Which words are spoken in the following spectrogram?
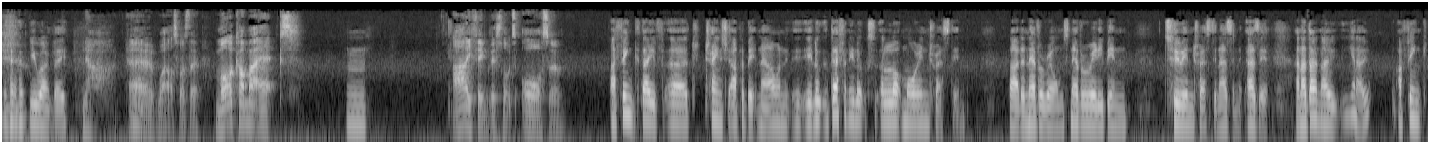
you won't be. No. Uh, what else was there? Mortal Kombat X. Mm. I think this looks awesome. I think they've uh, changed it up a bit now, and it, it look, definitely looks a lot more interesting. Like the Nether Realms, never really been too interesting as in, as it, and I don't know. You know, I think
